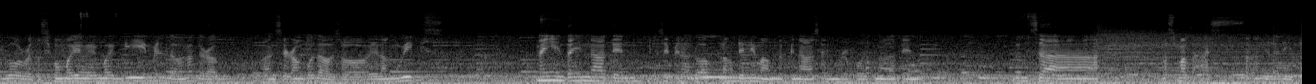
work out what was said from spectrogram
Siguro, tapos kung mag- mag-email daw na grab, answeran ko daw. So, ilang weeks, nahihintayin natin kasi pinalo up lang din ni ma'am na pinasa yung report natin dun sa mas mataas sa kanila dito.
